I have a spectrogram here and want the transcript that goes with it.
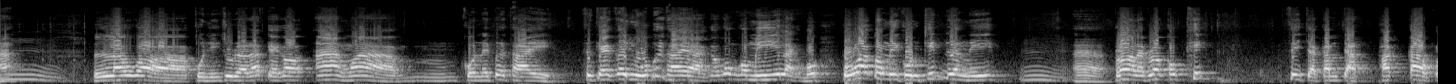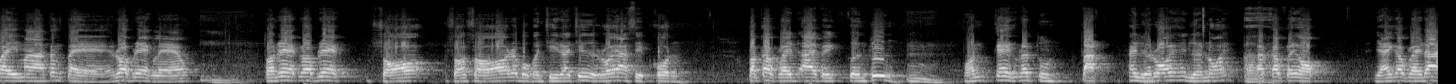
นะอืมแล้วก็คุณหญิงสุดารัตน์แกก็อ้างว่าอืมคนในเพื่อไทยซึ่งแกก็อยู่กับเพื่อไทยอะก็ก็ก็มีแหละผมผมว่าต้องมีคนคิดเรื่องนี้อืมอ่าเพราะอะไรเพราะเขาคิดที่จะกำจัดพักก้าวไกลมาตั้งแต่รอบแรกแล้ว ตอนแรกรอบแรกส สสระบบบัญชีรายชื่อร้อยห้าสิบคนพักก้าวไกลได้ไปเกินครึ่งอืมเพราะฉะนั้นแก้รัฐธรรมนูลตัดให้เหลือร้อยให้เหลือน้อยอ่าตัดก้าวไกลออกย้ายก้าวไกลได้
